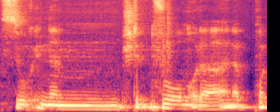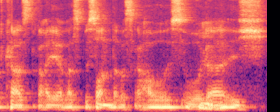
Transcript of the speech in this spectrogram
suche in einem bestimmten Forum oder einer Podcast-Reihe was Besonderes raus. Oder ich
